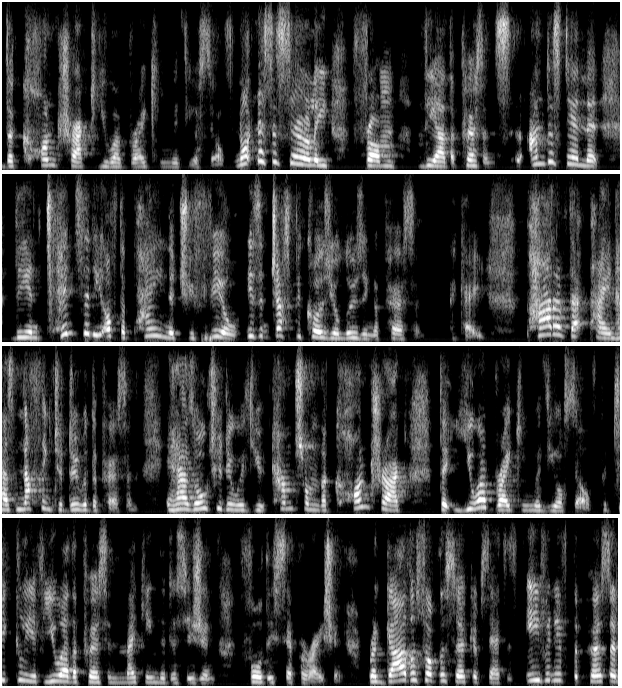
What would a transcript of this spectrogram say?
the contract you are breaking with yourself, not necessarily from the other person. Understand that the intensity of the pain that you feel isn't just because you're losing a person. Okay. Part of that pain has nothing to do with the person. It has all to do with you. It comes from the contract that you are breaking with yourself, particularly if you are the person making the decision for this separation, regardless of the circumstances. Even if the person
